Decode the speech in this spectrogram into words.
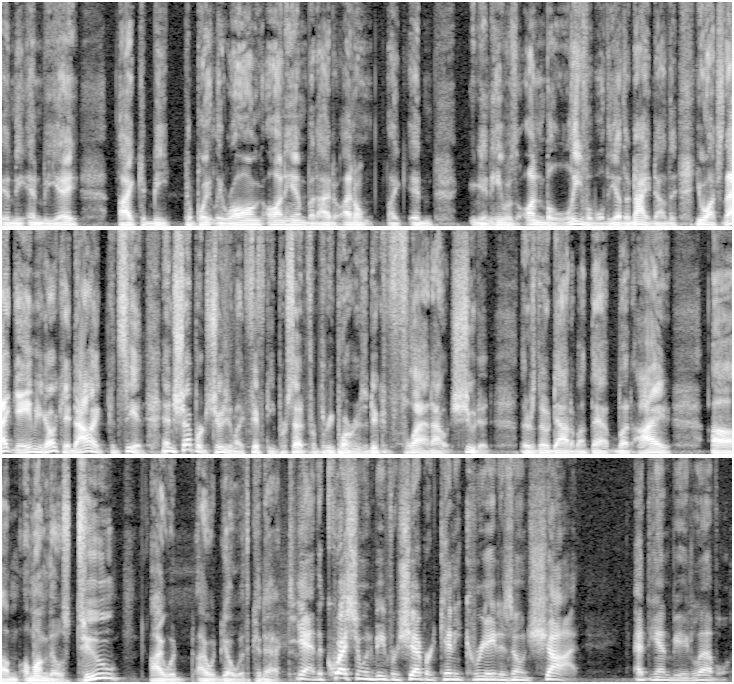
in the NBA. I could be completely wrong on him, but I don't. I don't like. And again, he was unbelievable the other night. Now that you watch that game, you go, okay, now I can see it. And Sheppard's shooting like fifty percent from three pointers. You can flat out shoot it. There's no doubt about that. But I, um, among those two, I would I would go with Knecht. Yeah, the question would be for Shepard: Can he create his own shot? at the NBA level.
